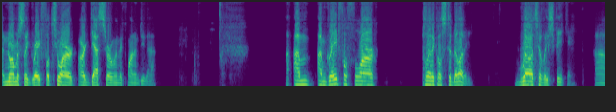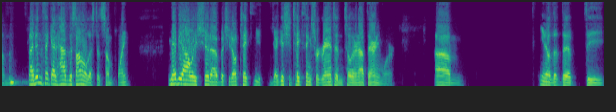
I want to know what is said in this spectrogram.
enormously grateful to our, our guests who are willing to come on and do that. I'm I'm grateful for political stability, relatively speaking. Um, I didn't think I'd have this on a list at some point maybe I always should have, but you don't take. I guess you take things for granted until they're not there anymore. Um, you know the the the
